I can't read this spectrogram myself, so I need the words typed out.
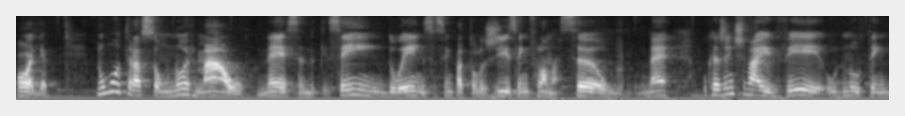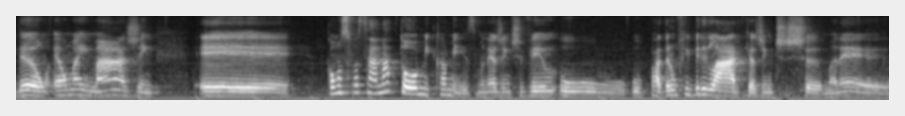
Olha, num ultrassom normal, né, sem doença, sem patologia, sem inflamação, né, o que a gente vai ver no tendão é uma imagem é, como se fosse anatômica mesmo, né? A gente vê o, o padrão fibrilar que a gente chama, né?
